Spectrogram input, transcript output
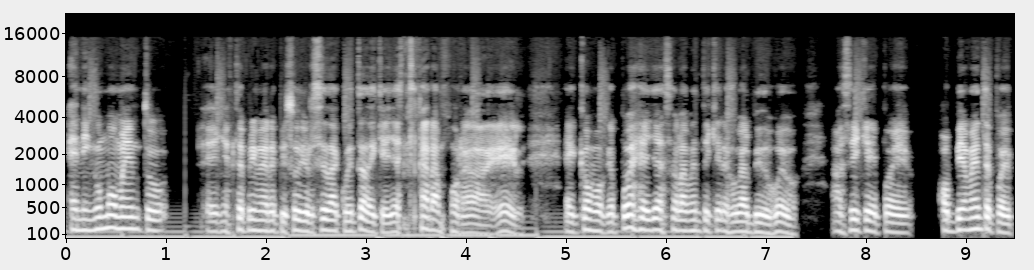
en ningún momento en este primer episodio él se da cuenta de que ella está enamorada de él. Es como que pues ella solamente quiere jugar videojuegos. Así que pues obviamente pues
